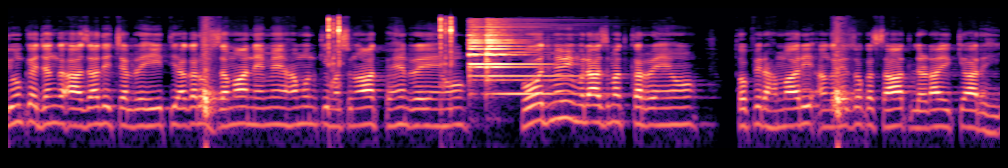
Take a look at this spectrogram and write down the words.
क्योंकि जंग आज़ादी चल रही थी, अगर उस ज़माने में हम उनकी मसनूआत पहन रहे हों, फ़ौज में भी मुलाजमत कर रहे हों तो फिर हमारी अंग्रेज़ों के साथ लड़ाई क्या रही?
